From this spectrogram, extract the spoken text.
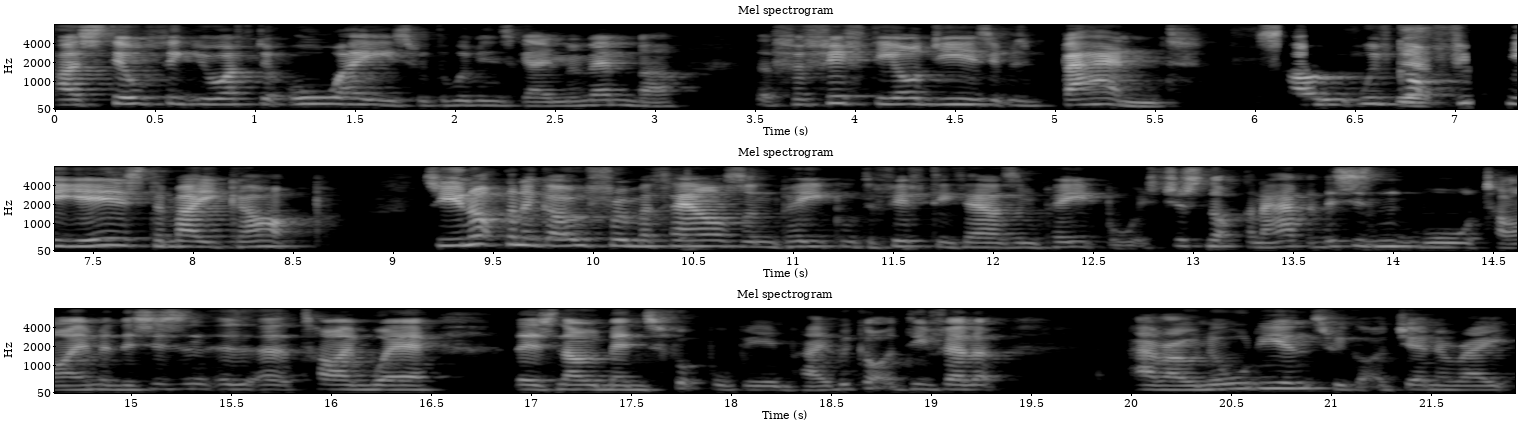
I still think you have to always, with the women's game, remember that for 50 odd years it was banned. So we've got yeah. 50 years to make up. So you're not going to go from a thousand people to 50,000 people. It's just not going to happen. This isn't wartime and this isn't a, a time where there's no men's football being played. We've got to develop our own audience. We've got to generate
